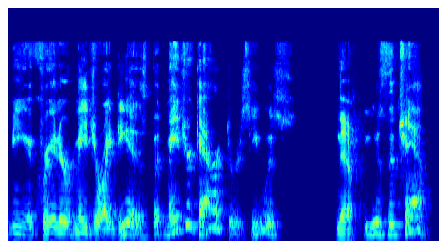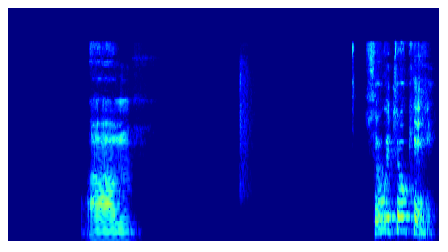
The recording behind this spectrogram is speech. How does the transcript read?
being a creator of major ideas, but major characters. He was. Yeah. He was the champ. Um. So it's okay,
